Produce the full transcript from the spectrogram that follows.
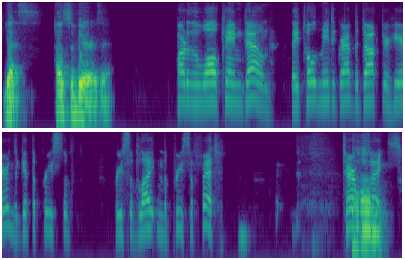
Yes. How severe is it? Part of the wall came down. They told me to grab the doctor here and to get the priest of priest of light and the priest of fet. Terrible Um, things.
